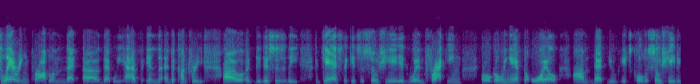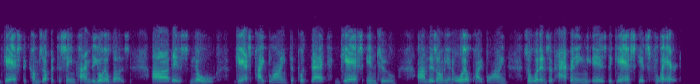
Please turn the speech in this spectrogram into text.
flaring problem that uh, that we have in the, country. Uh, this is the gas that gets associated when fracking or going after oil. Um, that you, it's called associated gas that comes up at the same time the oil does. Uh, there's no gas pipeline to put that gas into. Um, there's only an oil pipeline. So what ends up happening is the gas gets flared.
